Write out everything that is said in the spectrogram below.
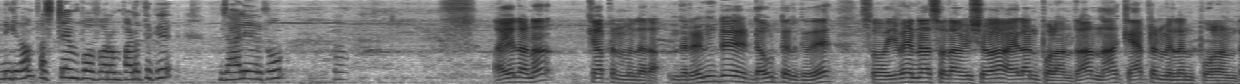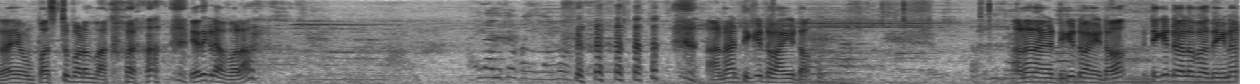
இன்றைக்கி தான் ஃபஸ்ட் டைம் போக போகிறோம் படத்துக்கு. ஜாலியாக இருக்கும். அயலானா கேப்டன் மில்லரா இந்த ரெண்டு டவுட் இருக்குது. ஸோ இவன் என்ன சொல்கிறான் விஸ்வா அயலான் போகலான்றான் நான் கேப்டன் மில்லன் போகலான்றேன் இவன் ஃபஸ்ட்டு படம் பார்க்க போகிறான் எதுக்குடா போகலாம் ஆனால் டிக்கெட் வாங்கிட்டோம். ஆனால் நாங்கள் டிக்கெட் வாங்கிட்டோம். டிக்கெட் வேலை பார்த்தீங்கன்னா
